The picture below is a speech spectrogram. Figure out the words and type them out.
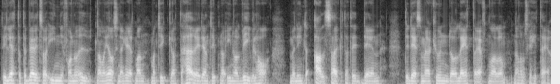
Det är lätt att det blir lite så inifrån och ut när man gör sina grejer. Att man, man tycker att det här är den typen av innehåll vi vill ha. Men det är inte alls säkert att det är, den, det, är det som era kunder letar efter när de, när de ska hitta er.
